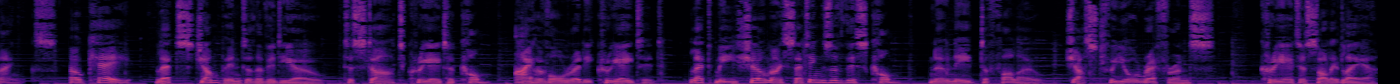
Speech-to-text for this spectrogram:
Thanks. Okay, let's jump into the video. To start create a comp, I have already created. Let me show my settings of this comp, no need to follow, just for your reference. Create a solid layer.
